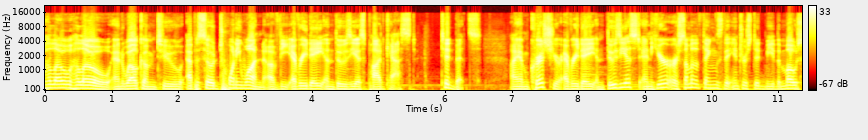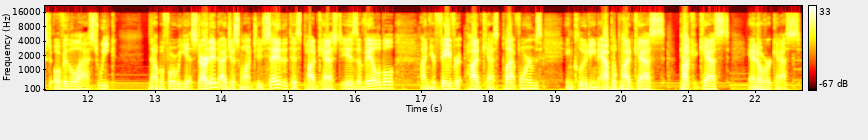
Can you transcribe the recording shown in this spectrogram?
hello, hello, and welcome to episode 21 of the Everyday Enthusiast podcast, Tidbits. I am Chris, your everyday enthusiast, and here are some of the things that interested me the most over the last week. Now, before we get started, I just want to say that this podcast is available on your favorite podcast platforms, including Apple Podcasts, Pocket Casts, and Overcast.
